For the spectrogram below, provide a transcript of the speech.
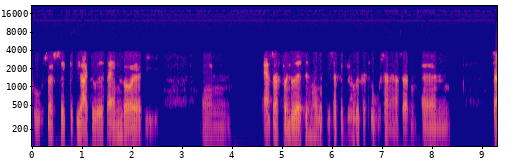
kunne så sigte direkte ud efter anden bøje, og de øh, er så fundet ud af sidenhen, at de så fik lukket for sluserne og sådan. Øh, så,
